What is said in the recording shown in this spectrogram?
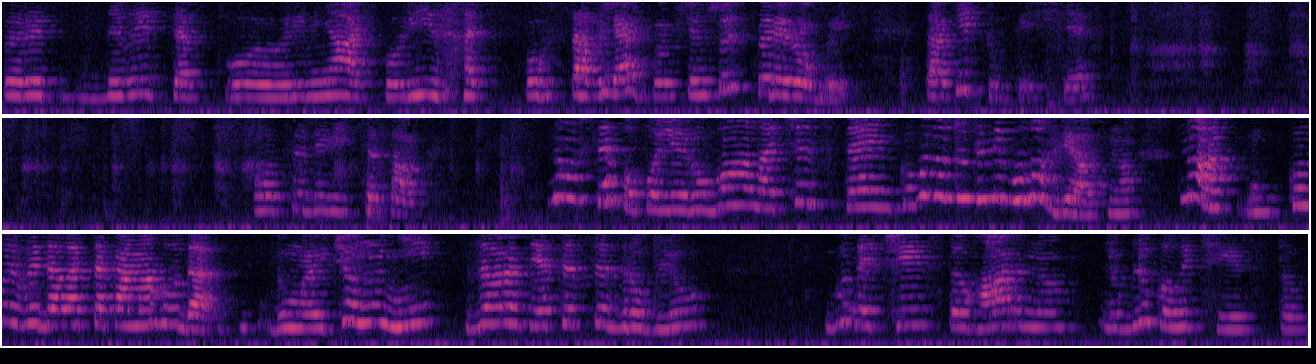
передивитися, порівняти, порізати, повставляти, в общем, щось переробити. Так, і тут іще. Оце дивіться так. Ну, все пополірувала, чистенько. Воно тут і не було грязно. Ну, а коли видалась така нагода, думаю, чому ні? Зараз я це все зроблю. Буде чисто, гарно. Люблю, коли чисто.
